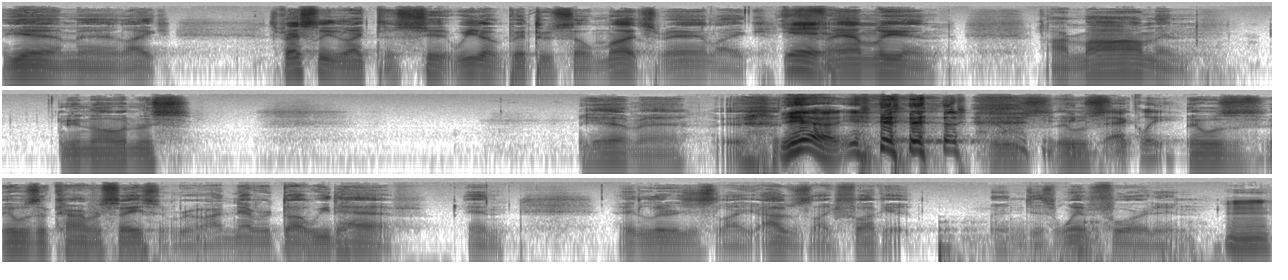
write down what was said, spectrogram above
Yeah, yeah, man. Like, especially like the shit we done been through so much, man. Like, Yeah. family and our mom and you know, and this. Yeah, man. Yeah. It was, it was, exactly. it was, it was a conversation, bro. I never thought we'd have, and it literally just like I was like, fuck it, and just went for it, and Mhm.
